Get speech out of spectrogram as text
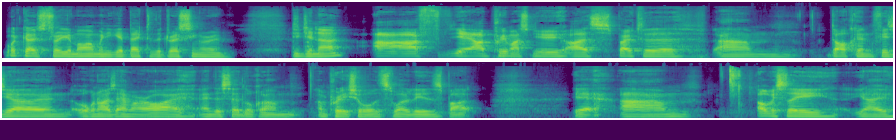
What goes through your mind when you get back to the dressing room? Did you know? Uh, yeah, I pretty much knew. I spoke to um, doc and physio and organised MRI and just said, look, I'm I'm pretty sure this is what it is. But yeah, um, obviously, you know,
